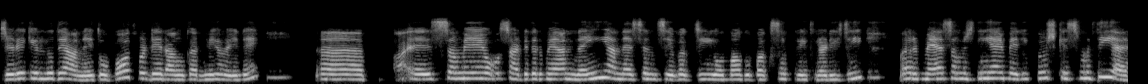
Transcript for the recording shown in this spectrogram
ਜਿਹੜੇ ਕਿ ਲੁਧਿਆਣੇ ਤੋਂ ਬਹੁਤ ਵੱਡੇ ਰੰਗਕਰਮੀ ਹੋਏ ਨੇ, ਅਹ ਇਸ ਸਮੇਂ ਉਹ ਸਾਡੇ ਦਰਮਿਆਨ ਨਹੀਂ ਹਨ। ਐਸਐਨ ਸੇਵਕ ਜੀ ਓਮਾ ਗੁਰਬਖਸ਼ ਪ੍ਰੀਤ ਲੜੀ ਜੀ। ਪਰ ਮੈਂ ਸਮਝਦੀ ਹਾਂ ਇਹ ਮੇਰੀ ਖੁਸ਼ਕਿਸਮਤੀ ਹੈ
